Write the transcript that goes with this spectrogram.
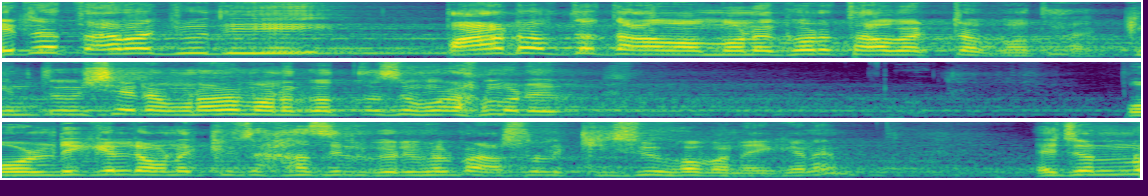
এটা তারা যদি পার্ট অফ দ্য দাওয়া মনে করে, তাও একটা কথা। কিন্তু সেটা ওনারা মনে করতেছে ওনারা মনে পলিটিক্যালি অনেক কিছু হাসিল করে ফেলবে, আসলে কিছুই হবে না এখানে। এই জন্য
